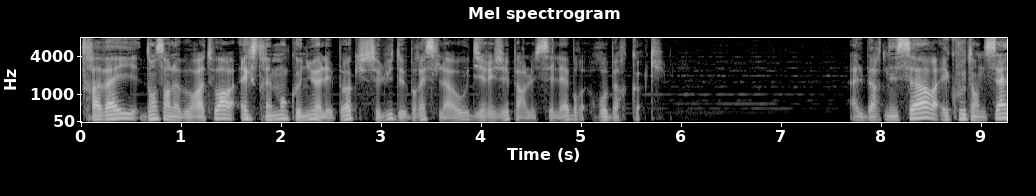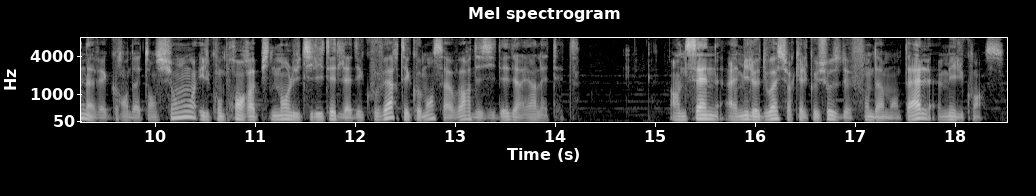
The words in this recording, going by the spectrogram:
travaille dans un laboratoire extrêmement connu à l'époque, celui de Breslau, dirigé par le célèbre Robert Koch. Albert Neisser écoute Hansen avec grande attention, il comprend rapidement l'utilité de la découverte et commence à avoir des idées derrière la tête. Hansen a mis le doigt sur quelque chose de fondamental, mais il coince.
